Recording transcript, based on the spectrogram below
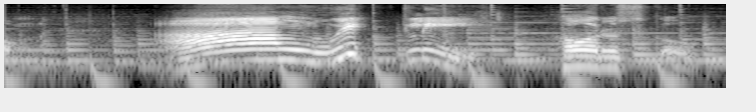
Ong, ang weekly horoscope.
